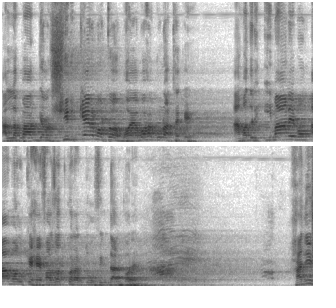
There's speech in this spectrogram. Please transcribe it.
আল্লাহ পাক যেন শিরকের মতো ভয়াবহ গুণা থেকে আমাদের ইমান এবং আমলকে হেফাজত করার তৌফিক দান করেন। হাদিস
